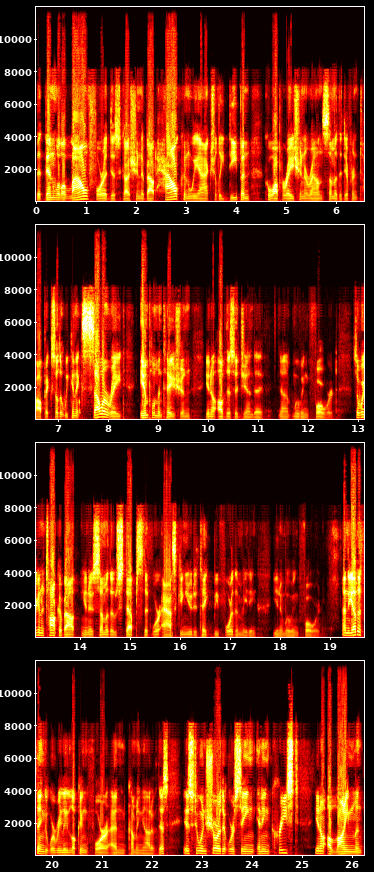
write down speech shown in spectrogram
that then will allow for a discussion about how can we actually deepen cooperation around some of the different topics so that we can accelerate implementation you know of this agenda uh, moving forward. So we're going to talk about you know some of those steps that we're asking you to take before the meeting you know moving forward and the other thing that we're really looking for and coming out of this is to ensure that we're seeing an increased you know alignment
